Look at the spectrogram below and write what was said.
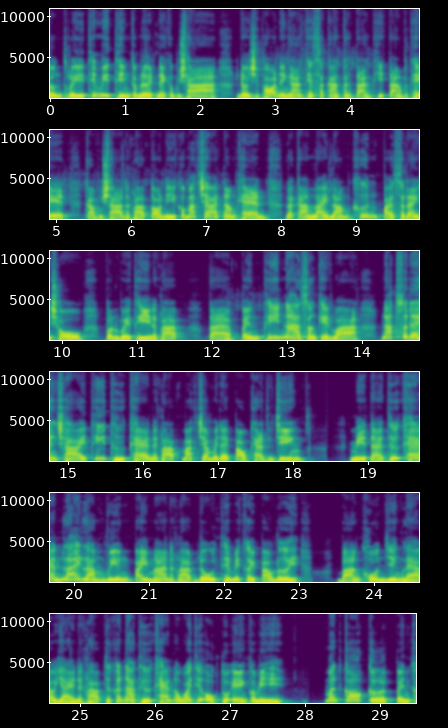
ดนตรีที่มีถิ่นกำเนิดในกัมพูชา โดยเฉพาะในงานเทศกาลต่างๆ ที่ต่างประเทศ กัมพูชานะครับ ตอนนี้ก็มักจะนำแคนและการไล่ลำขึ้นไปแสดงโชว์บนเวทีนะครับแต่เป็นที่น่าสังเกตว่านักแสดงชายที่ถือแคนนะครับ มักจะไม่ได้เป่าแคนจริงๆ มีแต่ถือแคนไล่ลำเหวี่ยงไปมานะครับ โดยที่ไม่เคยเป่าเลย บางคนยิ่งแล้วใหญ่นะครับ ถึงขนาดถือแคนเอาไว้ที่อกตัวเองก็มี มันก็เกิดเป็นค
